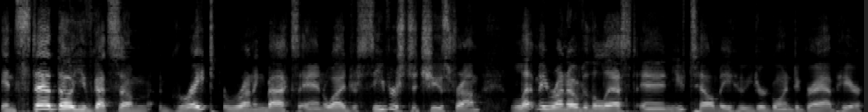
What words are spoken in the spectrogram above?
Instead, though, you've got some great running backs and wide receivers to choose from. Let me run over the list and you tell me who you're going to grab here.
